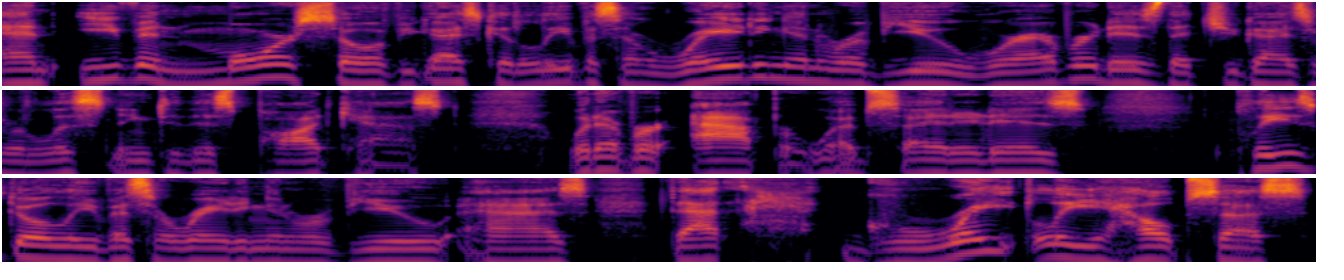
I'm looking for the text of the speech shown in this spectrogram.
And even more so, if you guys could leave us a rating and review wherever it is that you guys are listening to this podcast, whatever app or website it is please go leave us a rating and review as that greatly helps us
